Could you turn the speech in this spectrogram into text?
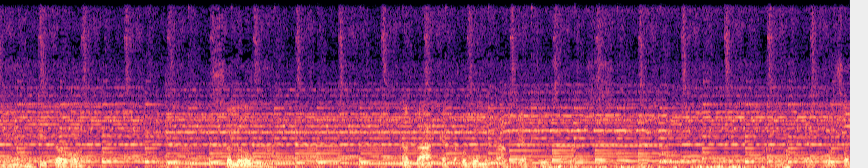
Ayan, dito ako. Sa loob. At aakyat ako dun, ipaakyat dun sa taas. Aakyat dun sa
